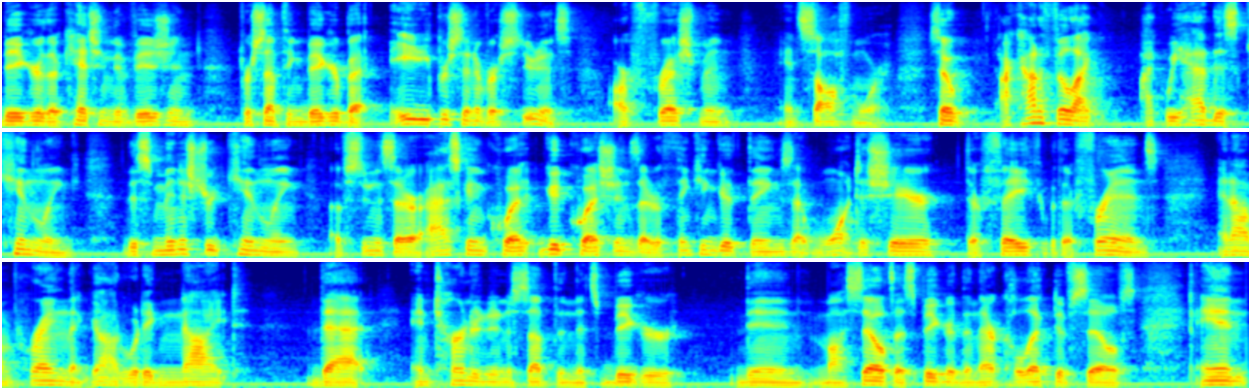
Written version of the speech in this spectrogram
bigger. They're catching the vision for something bigger. But 80% of our students are freshmen and sophomore. So I kind of feel like like we have this kindling, this ministry kindling of students that are asking que- good questions, that are thinking good things, that want to share their faith with their friends. And I'm praying that God would ignite that and turn it into something that's bigger than myself, that's bigger than their collective selves. And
